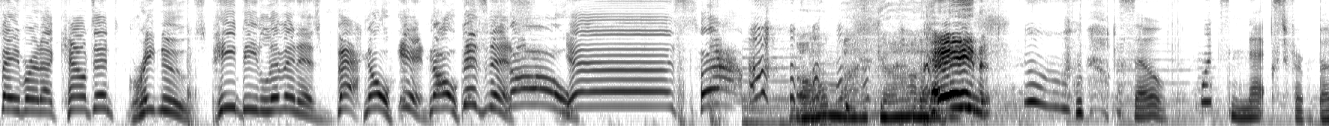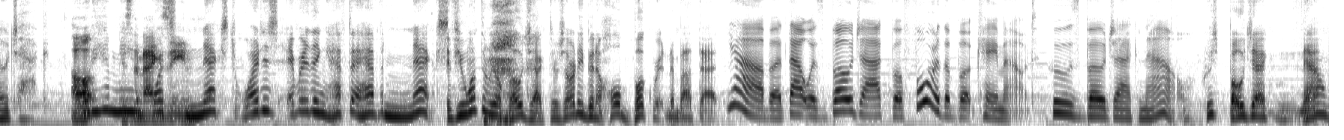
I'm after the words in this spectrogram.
favorite accountant. Great news. PB Living is back. No. In. No. Business. No. Yes. Oh ah! my god. Pain. So, what's next for Bojack? Oh, what do you is mean? the magazine. What's next? Why does everything have to have a next? If you want the real Bojack, there's already been a whole book written about that. Yeah, but that was Bojack before the book came out. Who's Bojack now? Who's Bojack now?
